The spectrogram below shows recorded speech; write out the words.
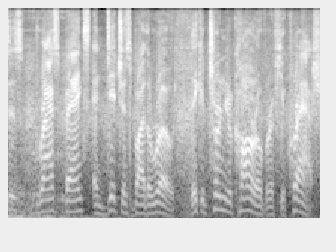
faces, grass banks, and ditches by the road. They could turn your car over if you crash.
